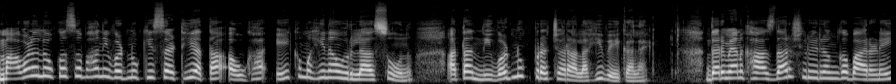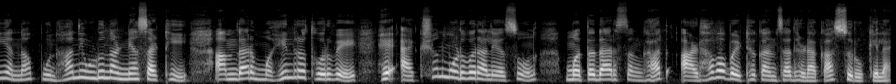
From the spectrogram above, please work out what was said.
मावळ लोकसभा निवडणुकीसाठी आता अवघा एक महिना उरला असून आता निवडणूक प्रचारालाही वेग आलाय. दरम्यान खासदार श्रीरंग बारणे यांना पुन्हा निवडून आणण्यासाठी आमदार महेंद्र थोरवे हे ॲक्शन मोडवर आले असून मतदारसंघात आढावा बैठकांचा धडाका सुरू केलाय.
